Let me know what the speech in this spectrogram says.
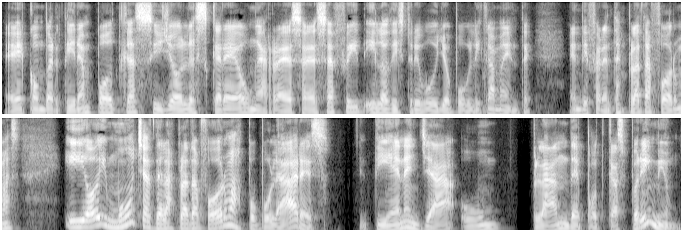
eh, convertir en podcast si yo les creo un RSS feed y lo distribuyo públicamente en diferentes plataformas. Y hoy muchas de las plataformas populares tienen ya un plan de podcast premium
